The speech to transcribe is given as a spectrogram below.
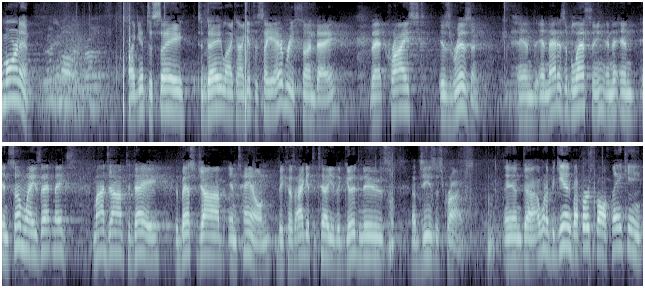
morning. Good morning, brother. I get to say today, like I get to say every Sunday, that Christ is risen. And, and that is a blessing. And, and in some ways, that makes my job today the best job in town because I get to tell you the good news of Jesus Christ. And uh, I want to begin by, first of all, thanking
